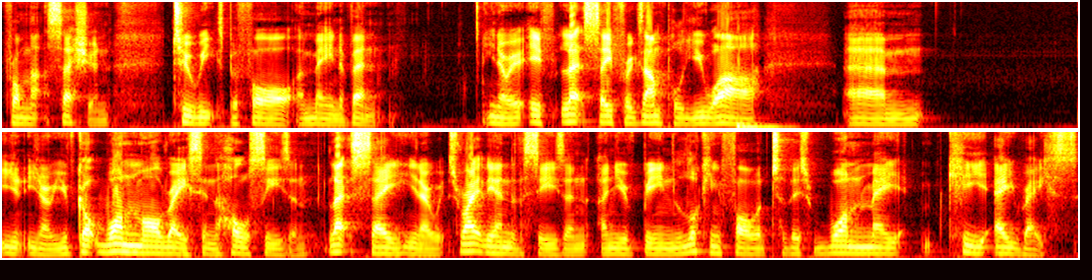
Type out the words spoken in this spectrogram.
from that session two weeks before a main event. You know, if let's say, for example, you are, um, you, you know, you've got one more race in the whole season. Let's say, you know, it's right at the end of the season and you've been looking forward to this one May key A race,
